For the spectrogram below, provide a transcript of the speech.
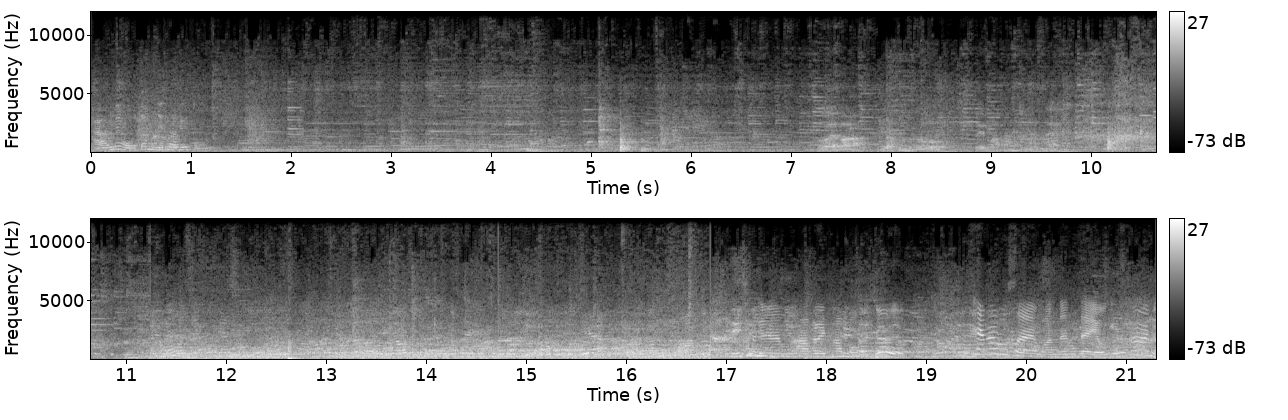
다음에 오던지 버리고. 너 해봐. 내 친구도 저희 마사지 있는데. 지금 밥을 다 먹고 테라로사에 왔는데 여기 사람이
